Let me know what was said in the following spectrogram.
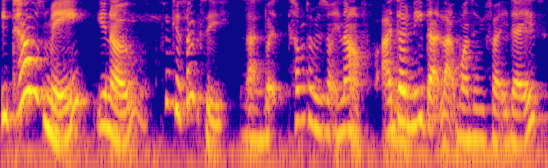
he tells me, you know, I think you're sexy. Mm. Like, but sometimes it's not enough. I don't need that like once every 30 days.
